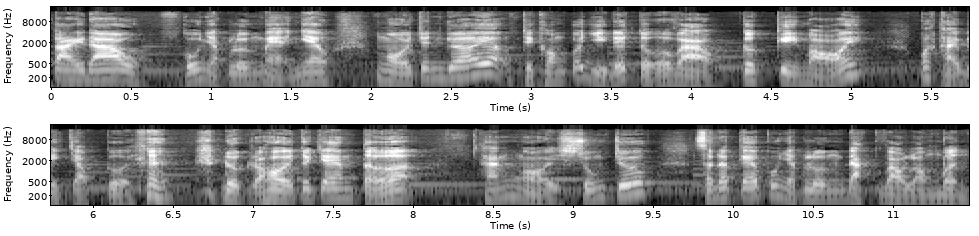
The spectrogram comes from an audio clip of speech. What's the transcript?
Tay đau, Cố Nhật Luân mẹ nheo, ngồi trên ghế thì không có gì để tựa vào, cực kỳ mỏi. Quách Khải bị chọc cười. Được rồi, tôi cho em tựa. Hắn ngồi xuống trước, sau đó kéo Cố Nhật Luân đặt vào lòng mình,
